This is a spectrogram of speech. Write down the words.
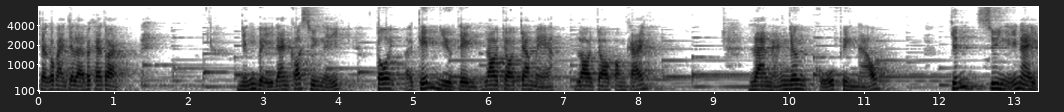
Chào các bạn trở lại với Khải Toàn. Những vị đang có suy nghĩ, tôi phải kiếm nhiều tiền lo cho cha mẹ, lo cho con cái là nạn nhân của phiền não. Chính suy nghĩ này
